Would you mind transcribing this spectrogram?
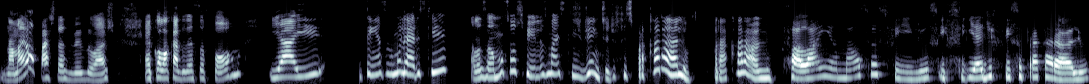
na maior parte das vezes, eu acho, é colocada dessa forma. E aí tem essas mulheres que elas amam seus filhos, mas que, gente, é difícil pra caralho. Pra caralho. Falar em amar os seus filhos, e se é difícil pra caralho,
